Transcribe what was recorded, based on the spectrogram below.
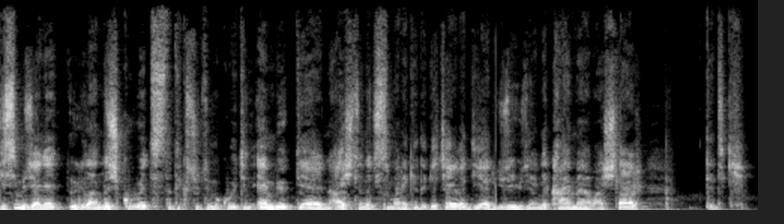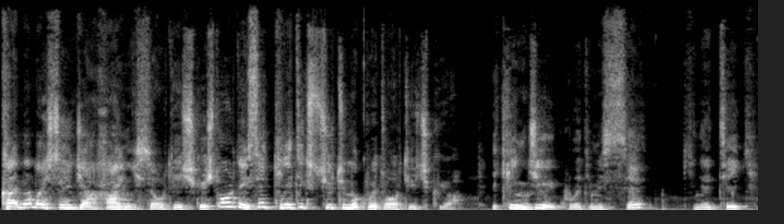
cisim üzerine uygulanan dış kuvvet statik sürtünme kuvvetinin en büyük değerini aştığında cisim harekete geçer ve diğer yüzey üzerine kaymaya başlar dedik. Kaymaya başlayınca hangisi ortaya çıkıyor? İşte orada ise kinetik sürtünme kuvveti ortaya çıkıyor. İkinci kuvvetimiz ise kinetik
